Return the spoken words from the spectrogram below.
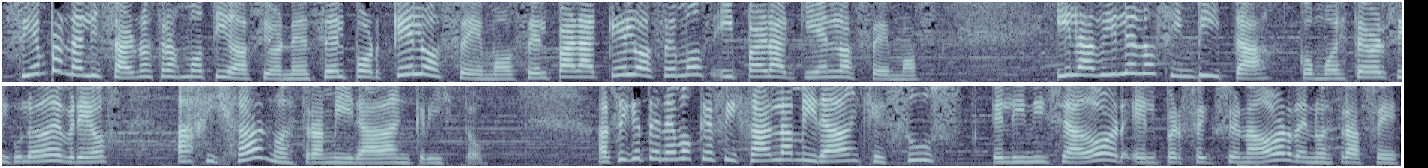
siempre analizar nuestras motivaciones, el por qué lo hacemos, el para qué lo hacemos y para quién lo hacemos. Y la Biblia nos invita, como este versículo de Hebreos, a fijar nuestra mirada en Cristo. Así que tenemos que fijar la mirada en Jesús, el iniciador, el perfeccionador de nuestra fe,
